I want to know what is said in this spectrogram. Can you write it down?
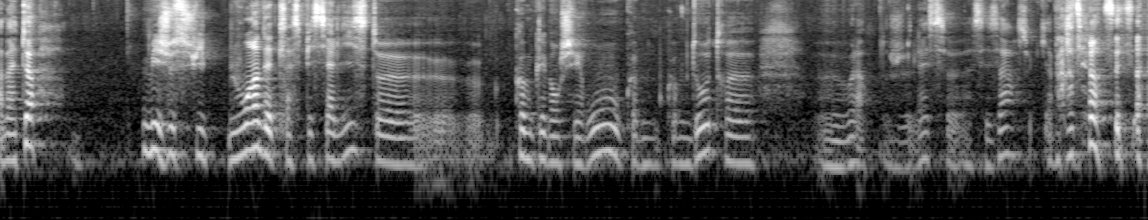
amateur mais je suis loin d'être la spécialiste euh, comme Clément Chéroux ou comme, comme d'autres. Euh, euh, voilà, je laisse à César ce qui appartient à César.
